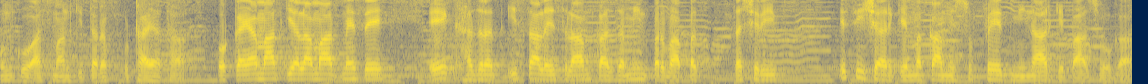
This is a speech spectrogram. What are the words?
ان کو آسمان کی طرف اٹھایا تھا۔ اور قیامات کی علامات میں سے ایک حضرت عیسیٰ علیہ السلام کا زمین پر واپس تشریف اسی شہر کے مقام سفید مینار کے پاس ہوگا۔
